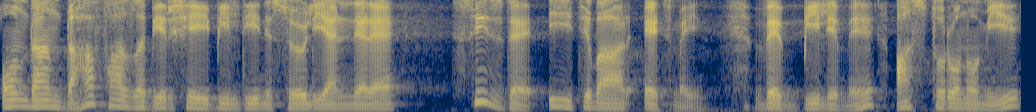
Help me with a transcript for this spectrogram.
Ondan daha fazla bir şeyi bildiğini söyleyenlere siz de itibar etmeyin ve bilimi, astronomiyi,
